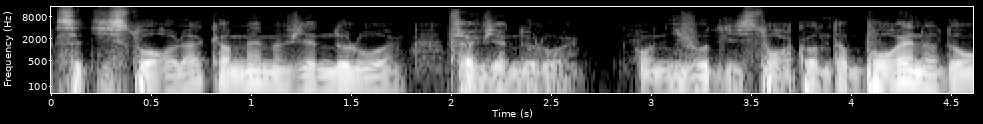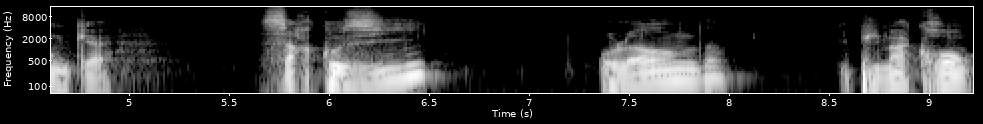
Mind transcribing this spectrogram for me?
cette histoire-là, quand même, vient de loin. Enfin, vient de loin. Au niveau de l'histoire contemporaine, donc, Sarkozy, Hollande et puis Macron,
